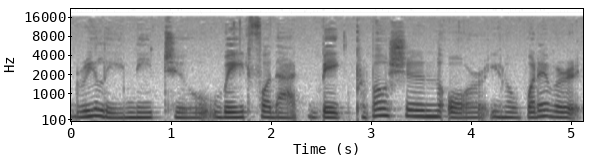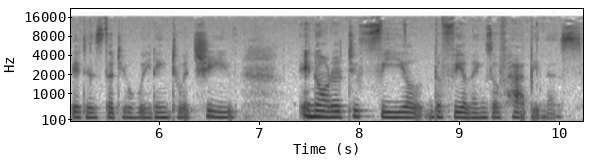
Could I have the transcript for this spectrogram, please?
really need to wait for that big promotion or you know whatever it is that you're waiting to achieve in order to feel the feelings of happiness.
